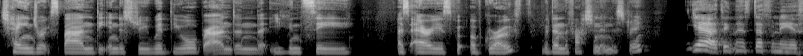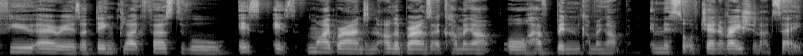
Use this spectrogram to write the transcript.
change or expand the industry with your brand and that you can see as areas of growth within the fashion industry? Yeah, I think there's definitely a few areas. I think like first of all, it's it's my brand and other brands that are coming up or have been coming up in this sort of generation, I'd say,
